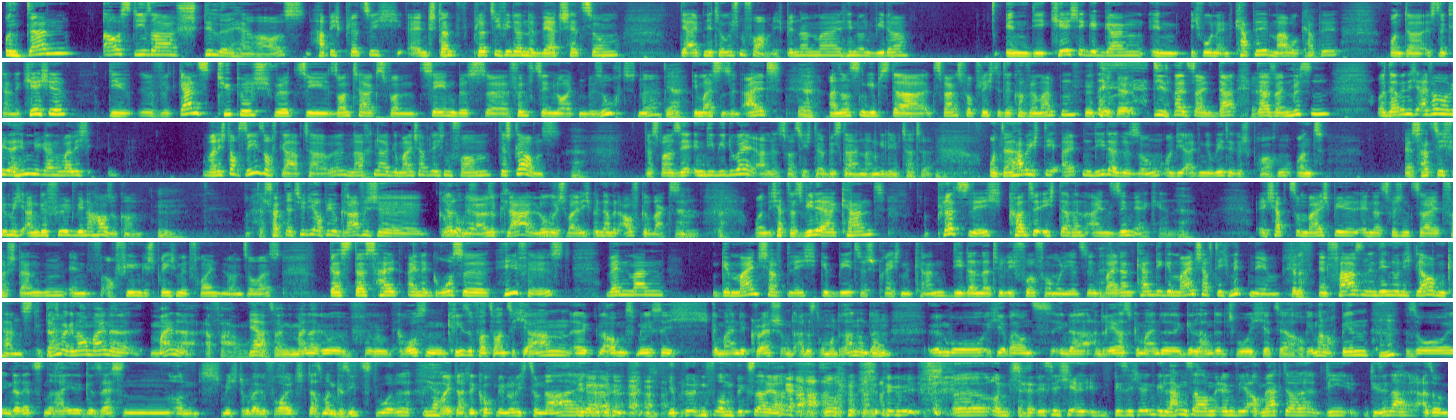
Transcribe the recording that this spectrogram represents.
Und dann aus dieser Stille heraus habe ich plötzlich, entstand plötzlich wieder eine Wertschätzung der alten liturgischen Form. Ich bin dann mal hin und wieder in die Kirche gegangen. In, ich wohne in Kappel, Marburg-Kappel. Und da ist eine kleine Kirche. Die äh, wird ganz typisch, wird sie sonntags von 10 bis äh, 15 Leuten besucht. Ne? Ja. Die meisten sind alt. Ja. Ansonsten gibt es da zwangsverpflichtete Konfirmanden, die halt sein, da, da sein müssen. Und da bin ich einfach mal wieder hingegangen, weil ich, weil ich doch Sehnsucht gehabt habe nach einer gemeinschaftlichen Form des Glaubens. Das war sehr individuell alles, was ich da bis dahin angelebt hatte. Und dann habe ich die alten Lieder gesungen und die alten Gebete gesprochen und es hat sich für mich angefühlt wie nach Hause kommen. Und das hat natürlich auch biografische Gründe. logisch. also klar, logisch, weil ich bin damit aufgewachsen. Ja, und ich habe das wiedererkannt. Plötzlich konnte ich darin einen Sinn erkennen. Ich habe zum Beispiel in der Zwischenzeit verstanden, in auch vielen Gesprächen mit Freunden und sowas, dass das halt eine große Hilfe ist, wenn man gemeinschaftlich Gebete sprechen kann, die dann natürlich vorformuliert sind, weil dann kann die Gemeinschaft dich mitnehmen. Genau. In Phasen, in denen du nicht glauben kannst. Das ne? war genau meine, meine Erfahrung, Ja. sozusagen. In meiner äh, großen Krise vor 20 Jahren, äh, glaubensmäßig Gemeindecrash und alles drum und dran und dann irgendwo hier bei uns in der Andreasgemeinde gelandet, wo ich jetzt ja auch immer noch bin, so in der letzten Reihe gesessen und mich darüber gefreut, dass man gesiezt wurde, Ja. weil ich dachte, kommt mir nur nicht zu nahe, ihr blöden frommen Wichser, ja. So, irgendwie. Äh, und bis ich, äh, bis ich irgendwie langsam irgendwie auch merkte, die, die sind da, also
